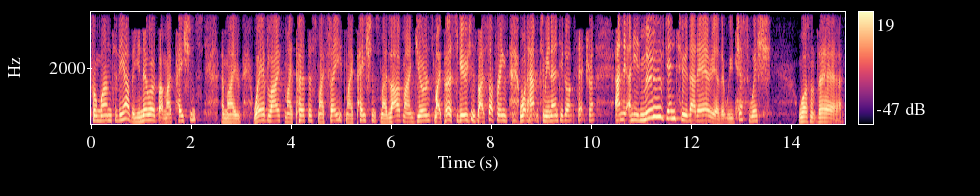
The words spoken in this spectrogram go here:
from one to the other. You know about my patience and my way of life, my purpose, my faith, my patience, my love, my endurance, my persecutions, my sufferings, what happened to me in Antioch, etc. And, and he's moved into that area that we just wish wasn't there.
